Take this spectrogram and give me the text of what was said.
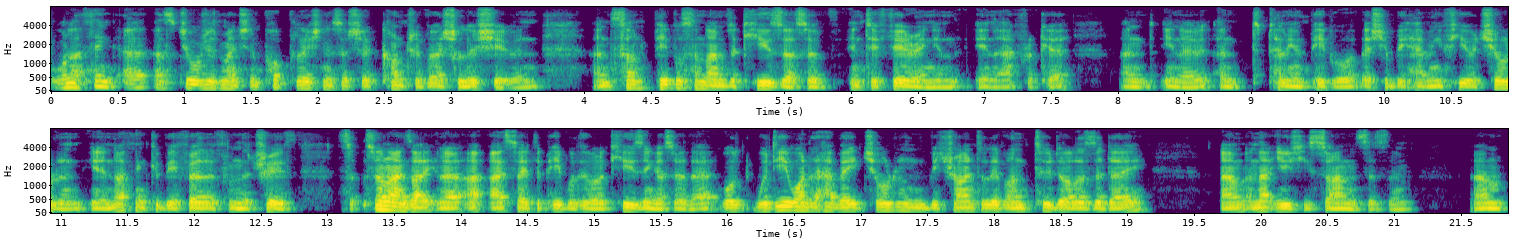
Well, I think, uh, as George has mentioned, population is such a controversial issue, and and some people sometimes accuse us of interfering in in Africa, and you know, and telling people that they should be having fewer children. You know, nothing could be further from the truth sometimes I, you know, I, I, say to people who are accusing us of that, well, would you want to have eight children and be trying to live on two dollars a day? Um, and that usually silences them. Um,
